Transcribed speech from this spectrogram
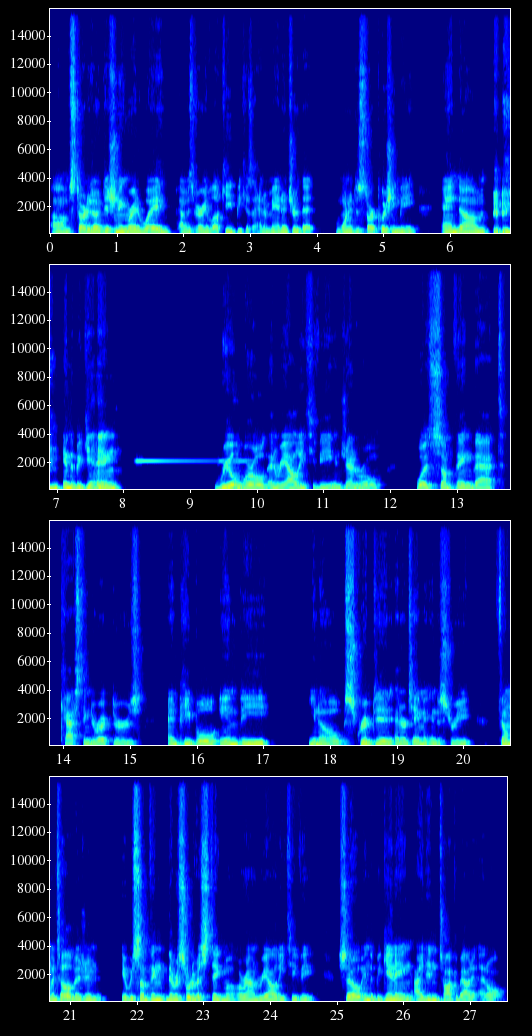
um, started auditioning right away. I was very lucky because I had a manager that wanted to start pushing me. And um, in the beginning, real world and reality TV in general was something that casting directors and people in the you know scripted entertainment industry film and television it was something there was sort of a stigma around reality tv so in the beginning, I didn't talk about it at all.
